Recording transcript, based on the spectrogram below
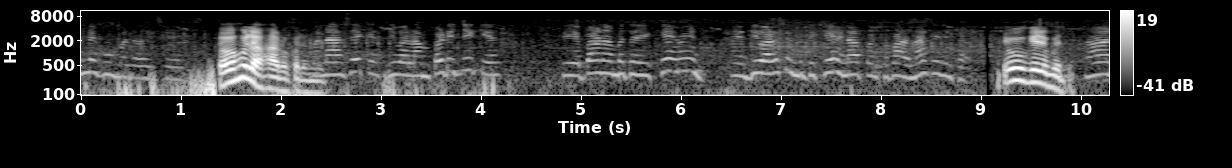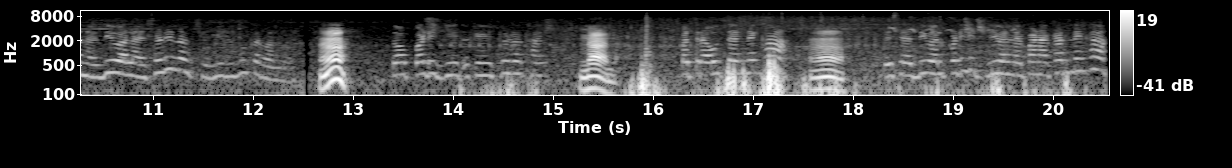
નહીં હું બનાવે તો શું લાવ સારું કરું એવું કર્યું બધું? હા? ને દિવાલ અહીં સડી નાખશું બીજું શું કરવાનું હા તો પડી ગઈ તો કેવી થાય. ના ના. પતરા ઉતારીને ખા. હા. પછી આ દિવાલ પડી ગઈ દિવાલને પાણા કાઢને ખા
